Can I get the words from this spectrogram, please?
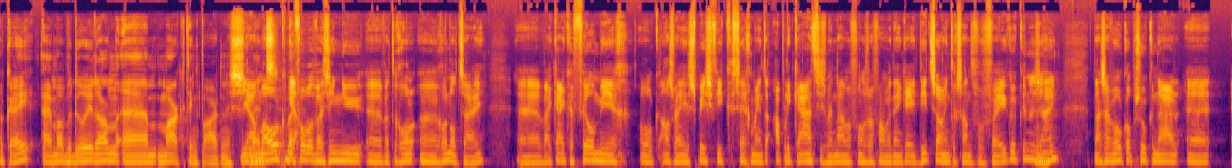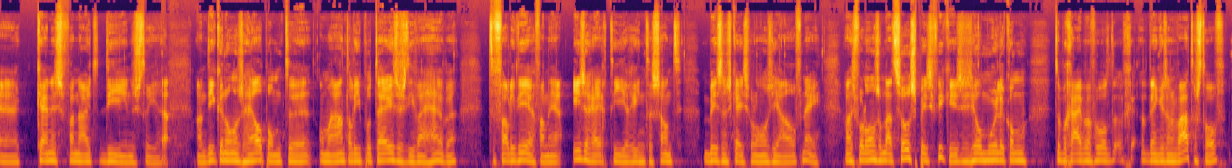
Oké, en wat bedoel je dan? Eh, marketingpartners? Ja, maar ook bijvoorbeeld, wij zien nu eh, wat Ron- Ronald zei. Eh, wij kijken veel meer, ook als wij specifiek segmenten applicaties, met name van waarvan we denken, hey, dit zou interessant voor Veco kunnen zijn. Dan zijn we ook op zoek naar eh, kennis vanuit die industrieën. Ja. Want die kunnen ons helpen om, te, om een aantal hypotheses die wij hebben te valideren. Van ja, is er echt hier interessant business case voor ons, ja of nee? Als voor ons, omdat het zo specifiek is, is het heel moeilijk om te begrijpen. Bijvoorbeeld, denk eens aan waterstof.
